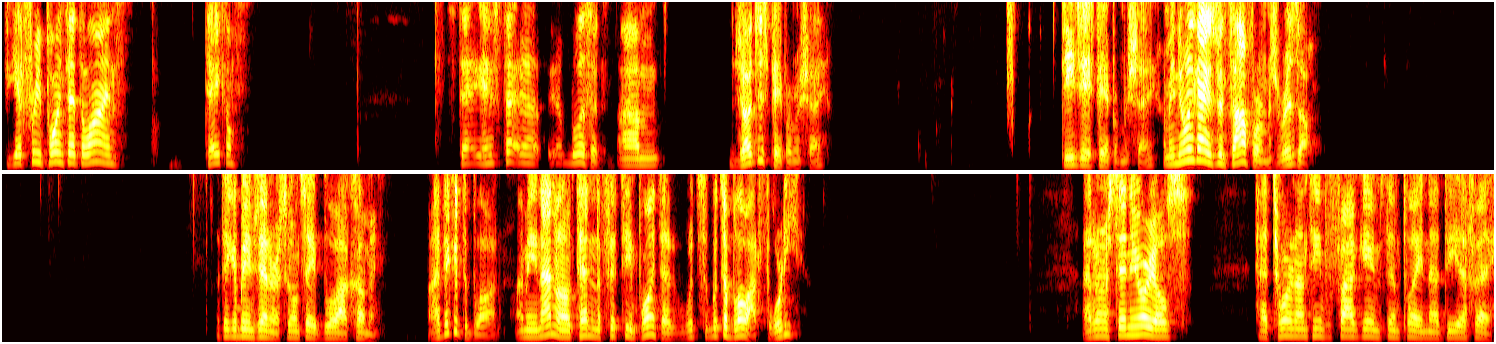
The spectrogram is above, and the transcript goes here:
if you get free points at the line, take them. Stay, stay, uh, listen, um, Judge's paper mache. DJ's paper mache. I mean, the only guy who's been soft for him is Rizzo. I think you're being generous. Don't say blowout coming. I think it's a blowout. I mean, I don't know, 10 to 15 points. What's what's a blowout? 40? I don't understand the Orioles. Had torn on team for five games, didn't play, not DFA.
